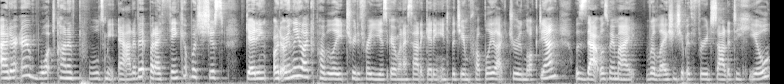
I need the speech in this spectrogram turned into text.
I don't know what kind of pulled me out of it, but I think it was just getting it only like probably two to three years ago when I started getting into the gym properly, like during lockdown, was that was when my relationship with food started to heal.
